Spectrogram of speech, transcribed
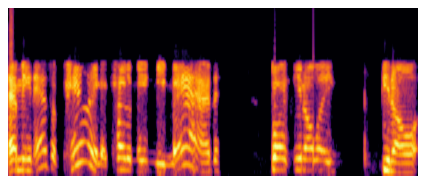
I mean, as a parent, it kind of made me mad, but you know, like, you know,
